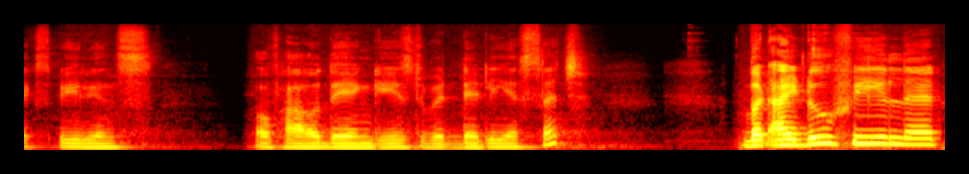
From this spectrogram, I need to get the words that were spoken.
experience of how they engaged with Delhi as such. But I do feel that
